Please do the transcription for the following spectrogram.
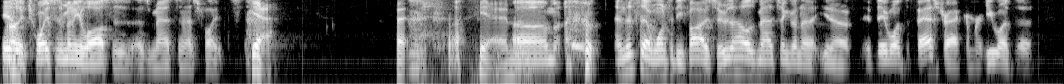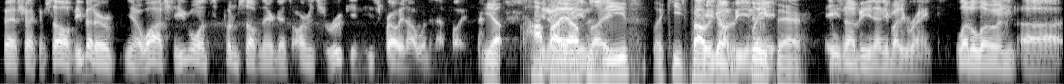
he has Oh. like twice as many losses as Madsen has fights. yeah. Uh, yeah, and- Um, and this is at 155. So who the hell is Madsen gonna? You know, if, if they want to fast track him or he wants to fast track himself, he better you know watch. He wants to put himself in there against Arman Tsarukyan. He's probably not winning that fight. Yep, You know Rafael I mean? Like, Fiziev, like he's probably he's going to being sleep any- there. He's not beating anybody ranked, let alone uh,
